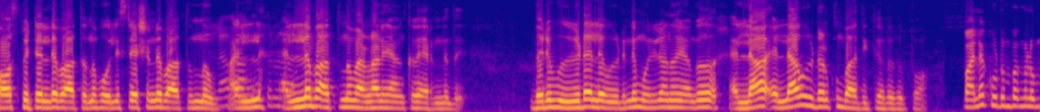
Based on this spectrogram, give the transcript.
ഹോസ്പിറ്റലിന്റെ ഭാഗത്തുനിന്ന് പോലീസ് സ്റ്റേഷന്റെ ഭാഗത്തുനിന്നും എല്ലാ എല്ലാ ഭാഗത്തുനിന്നും വെള്ളമാണ് ഞങ്ങൾക്ക് വരുന്നത് ഇതൊരു വീടല്ല വീടിന്റെ മുന്നിൽ വന്ന് ഞങ്ങൾക്ക് എല്ലാ എല്ലാ വീടുകൾക്കും ബാധിക്കുന്നത് ഇപ്പോൾ പല കുടുംബങ്ങളും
